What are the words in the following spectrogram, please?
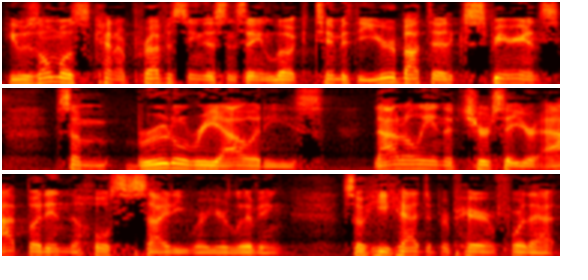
He was almost kind of prefacing this and saying, "Look, Timothy, you're about to experience some brutal realities, not only in the church that you're at, but in the whole society where you're living." So he had to prepare him for that.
